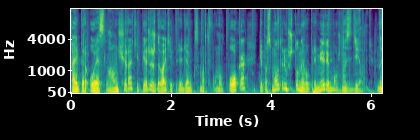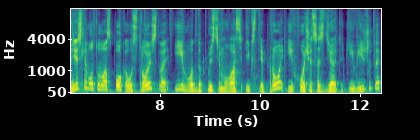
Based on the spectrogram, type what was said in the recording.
HyperOS лаунчера, теперь же давайте перейдем к смартфону Poco и посмотрим, что на его примере можно сделать. Но если вот у вас Poco устройство и вот допустим у вас X3 Pro и хочется сделать такие виджеты,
